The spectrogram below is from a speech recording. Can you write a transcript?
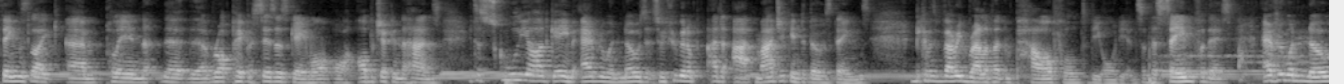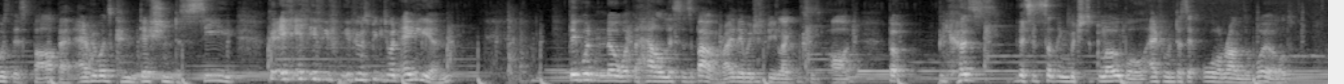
things like um, playing the, the rock, paper, scissors game or, or, object in the hands. It's a schoolyard game, everyone knows it. So if you're gonna add, add magic into those things, it becomes very relevant and powerful to the audience. And the same for this. Everyone knows this bar bet. Everyone's conditioned to see. If, if, if, if you were speaking to an alien, they wouldn't know what the hell this is about, right? They would just be like, this is odd. But because this is something which is global, everyone does it all around the world,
